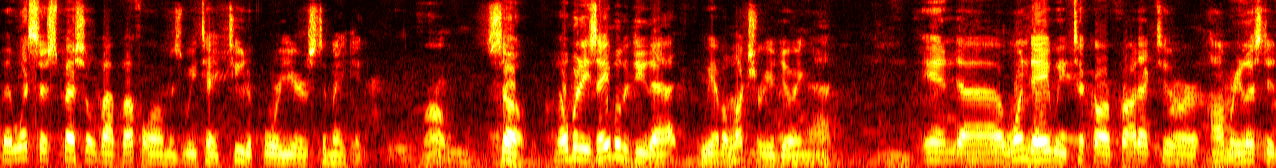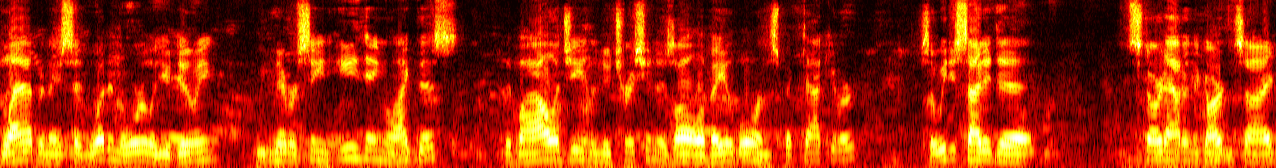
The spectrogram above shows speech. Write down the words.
But what's so special about BuffaLoam is we take two to four years to make it. Whoa. So, nobody's able to do that. We have a luxury of doing that. And uh, one day we took our product to our OMRI listed lab and they said, What in the world are you doing? We've never seen anything like this the biology and the nutrition is all available and spectacular. So we decided to start out in the garden side,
